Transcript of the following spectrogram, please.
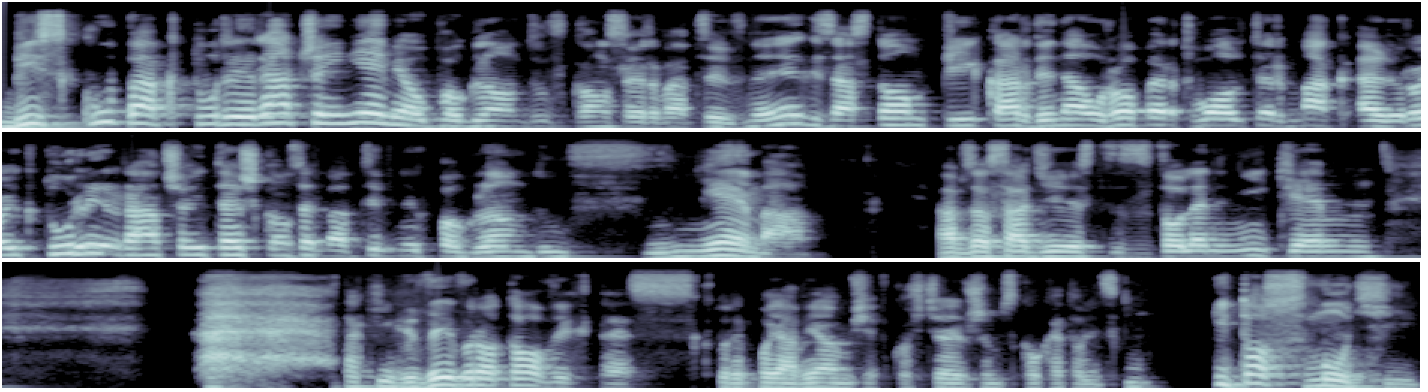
Biskupa, który raczej nie miał poglądów konserwatywnych, zastąpi kardynał Robert Walter McElroy, który raczej też konserwatywnych poglądów nie ma, a w zasadzie jest zwolennikiem takich wywrotowych tez, które pojawiają się w kościele rzymskokatolickim. I to smuci.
